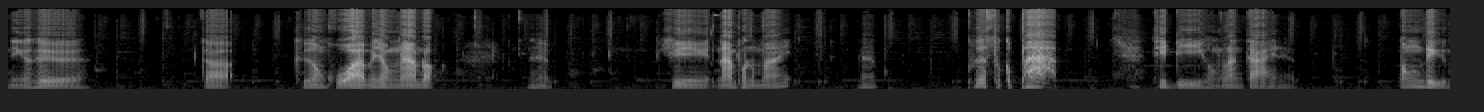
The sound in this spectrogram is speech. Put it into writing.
นี่ก็คือ ก็คือห้องครัวไม่ใช่ห้องน้ำหรอกนะครับ คือน้ำผลไม้นะครับ เพื่อสุขภาพ ที่ดีของร่างกายนะครับ ต้องดื่ม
